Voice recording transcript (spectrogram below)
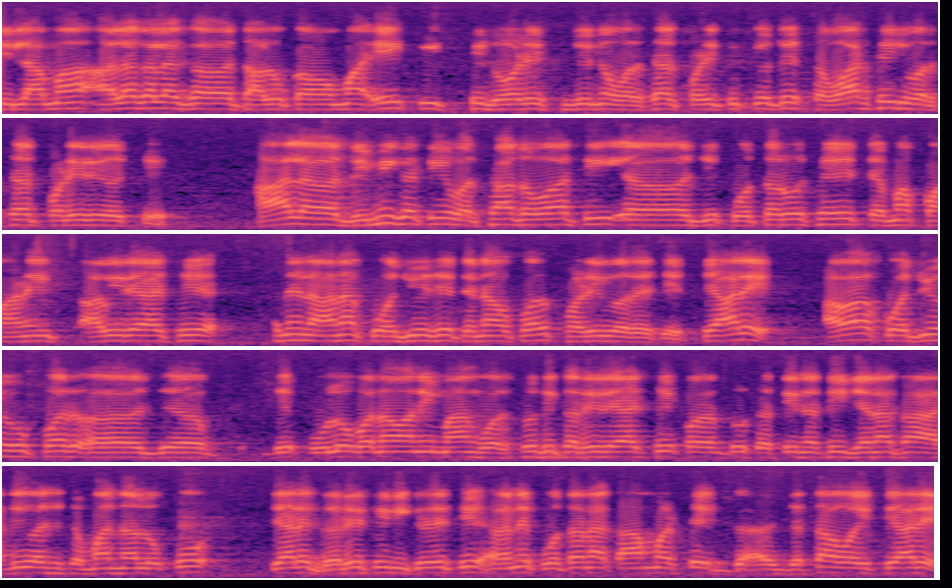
જિલ્લામાં અલગ અલગ તાલુકાઓમાં એક ઇંચથી દોઢ ઇંચ સુધીનો વરસાદ પડી ચૂક્યો છે. સવારથી જ વરસાદ પડી રહ્યો છે. હાલ ધીમી ગતિએ વરસાદ હોવાથી જે કોતરો છે, તેમાં પાણી આવી રહ્યા છે અને નાના કોજવે છે તેના ઉપર ફરી વળે છે. ત્યારે આવા કોજવે ઉપર જે પુલો બનાવવાની માંગ વર્ષોથી કરી રહ્યા છે, પરંતુ થતી નથી. જેના કારણે આદિવાસી સમાજના લોકો જ્યારે ઘરેથી નીકળે છે અને પોતાના કામ અર્થે જતા હોય ત્યારે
